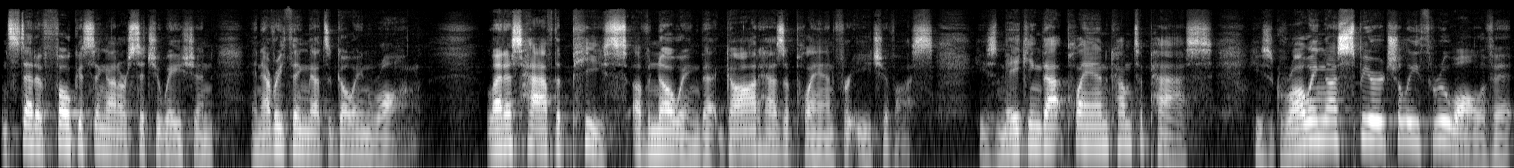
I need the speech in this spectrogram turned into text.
Instead of focusing on our situation and everything that's going wrong, let us have the peace of knowing that God has a plan for each of us. He's making that plan come to pass. He's growing us spiritually through all of it.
